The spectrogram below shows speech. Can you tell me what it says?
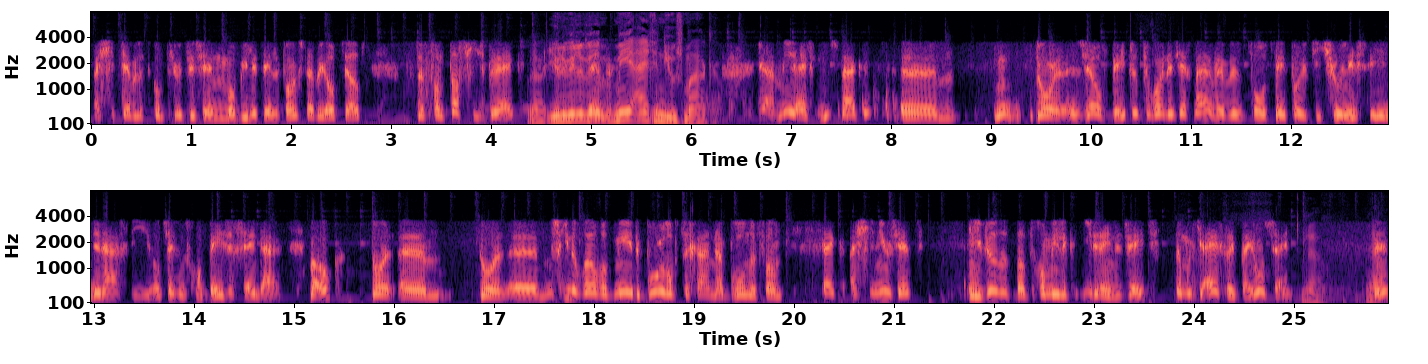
als je tabletcomputers en mobiele telefoons daarbij optelt. Dat is een fantastisch bereik. Ja, jullie willen weer meer eigen nieuws maken? Ja, meer eigen nieuws maken. Uh, door zelf beter te worden, zeg maar. We hebben bijvoorbeeld twee politieke journalisten in Den Haag die ontzettend goed bezig zijn daar. Maar ook door ehm, door uh, misschien nog wel wat meer de boer op te gaan naar bronnen van... kijk, als je nieuws hebt en je wilt dat, gewoon iedereen het weet... dan moet je eigenlijk bij ons zijn. Ja. Ja.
